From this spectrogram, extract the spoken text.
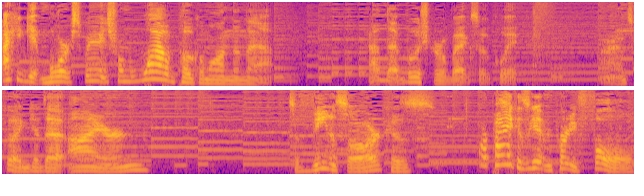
I could get more experience from a wild Pokemon than that. How'd that bush grow back so quick? Alright, let's go ahead and get that iron to Venusaur, because our pack is getting pretty full.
